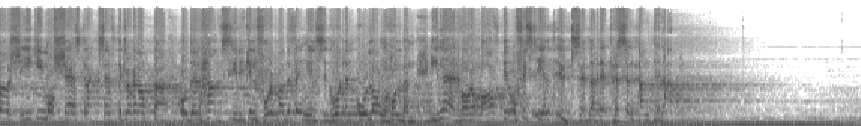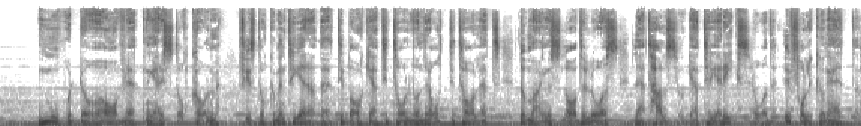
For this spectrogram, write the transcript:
försiggick i morse strax efter klockan åtta och den halvcirkelformade fängelsegården och Långholmen i närvaro av de officiellt utsedda representanterna. Mord och avrättningar i Stockholm finns dokumenterade tillbaka till 1280-talet då Magnus Ladulås lät halshugga tre riksråd ur Folkungaätten.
